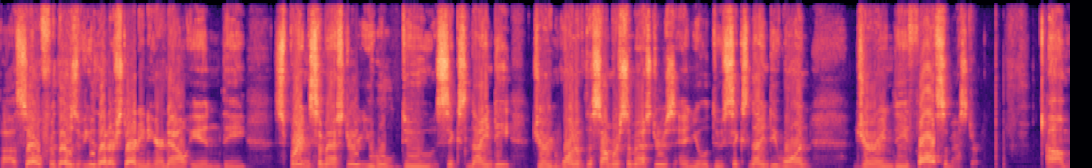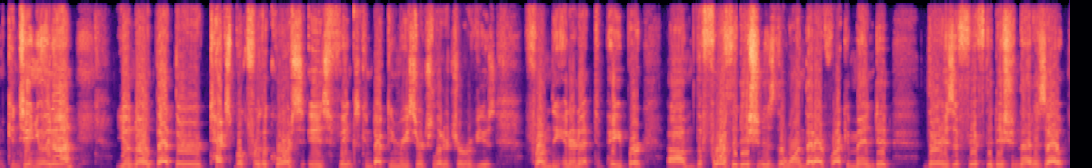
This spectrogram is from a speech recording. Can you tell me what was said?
Uh, so for those of you that are starting here now in the spring semester, you will do 690 during one of the summer semesters, and you will do 691 during the fall semester. Um, continuing on, You'll note that their textbook for the course is Fink's Conducting Research Literature Reviews from the Internet to Paper. Um, the fourth edition is the one that I've recommended. There is a fifth edition that is out.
